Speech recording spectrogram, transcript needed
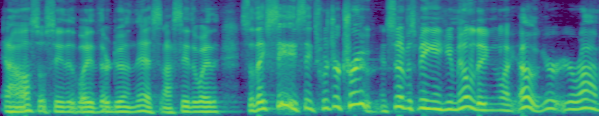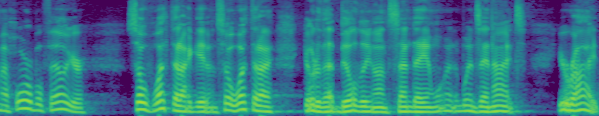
And I also see the way they're doing this, and I see the way that, so they see these things which are true. Instead of us being in humility, like, oh, you're, you're right, I'm a horrible failure. So what did I give? And so what did I go to that building on Sunday and Wednesday nights? You're right.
